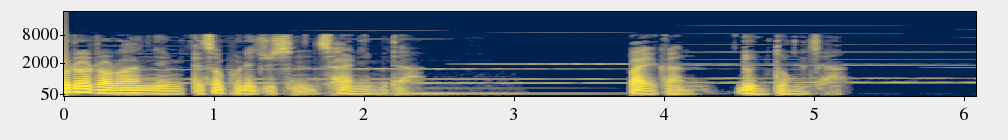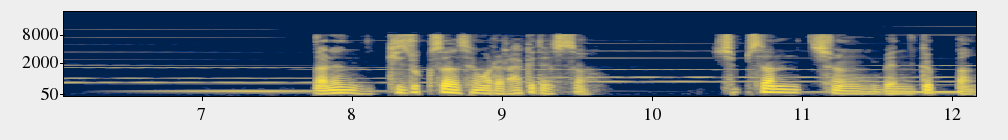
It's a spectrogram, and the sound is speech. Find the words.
푸르러라님께서 보내주신 사연입니다. 빨간 눈동자. 나는 기숙사 생활을 하게 됐어. 13층 맨 끝방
